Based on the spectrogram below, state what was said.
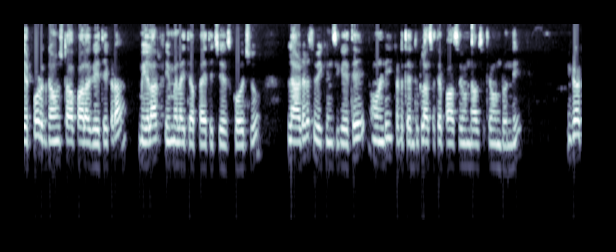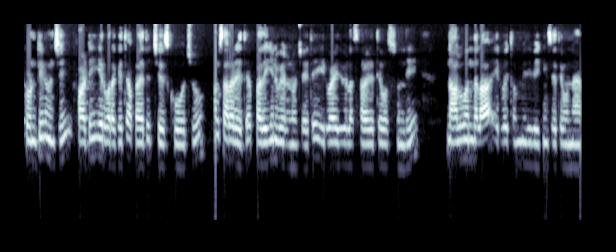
ఎయిర్పోర్ట్ గ్రౌండ్ స్టాఫ్ అలాగైతే ఇక్కడ మేల్ ఆర్ ఫీమేల్ అయితే అప్లై అయితే చేసుకోవచ్చు. లాడర్స్ వేకెన్సీకి అయితే ఓన్లీ ఇక్కడ టెన్త్ క్లాస్ అయితే పాస్ అయి ఉండాల్సి అయితే ఉంటుంది. ఇంకా ట్వంటీ నుంచి ఫార్టీ ఇయర్ వరకు అయితే అప్లై అయితే చేసుకోవచ్చు. సాలరీ అయితే పదిహేను వేల నుంచి అయితే ఇరవై ఐదు వేల సాలరీ అయితే వస్తుంది. నాలుగు వందల ఇరవై తొమ్మిది వేకెన్సీ అయితే ఉన్నాయి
